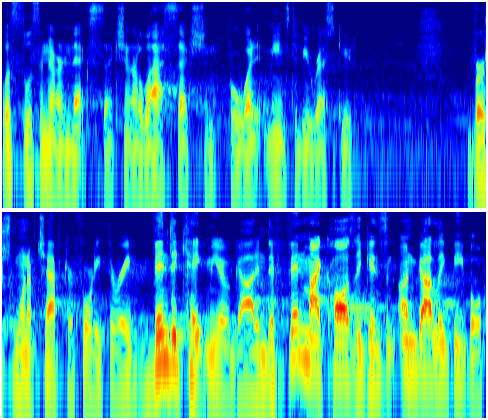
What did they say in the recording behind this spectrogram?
Let's listen to our next section, our last section, for what it means to be rescued verse 1 of chapter 43. Vindicate me, O God, and defend my cause against an ungodly people.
